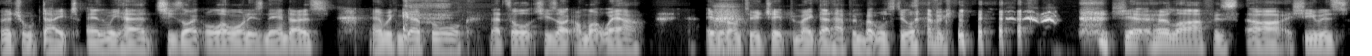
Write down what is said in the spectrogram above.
virtual date. And we had she's like all I want is Nando's and we can go for a walk. That's all. She's like I'm like wow even I'm too cheap to make that happen, but we'll still have a good. she, her laugh is, oh, she was,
